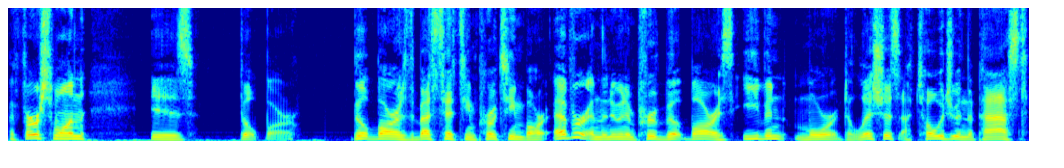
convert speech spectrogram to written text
The first one is Built Bar. Built Bar is the best tasting protein bar ever, and the new and improved Built Bar is even more delicious. I've told you in the past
